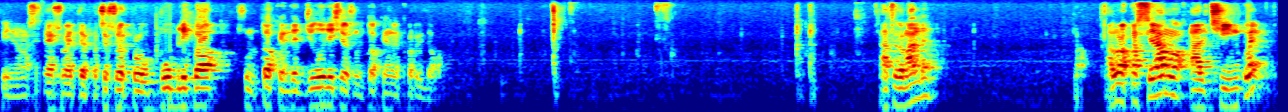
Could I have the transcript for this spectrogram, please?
quindi non ha senso mettere il processore pubblico sul token del giudice o sul token del corridoio. Altre domande? No. Allora passiamo al 5.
